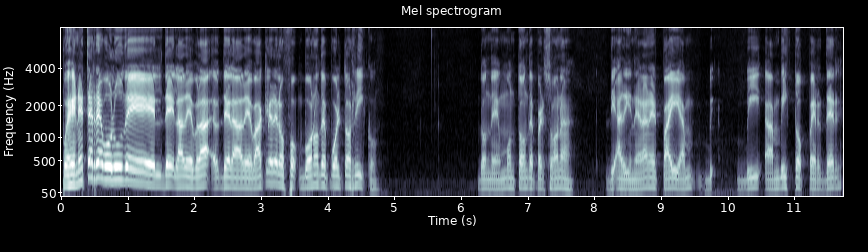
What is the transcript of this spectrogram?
Pues en este revolú de, la, de la debacle de los bonos de Puerto Rico, donde un montón de personas di- adineran el país han, han visto perder,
